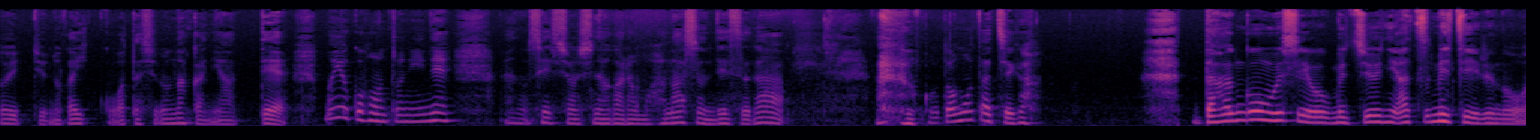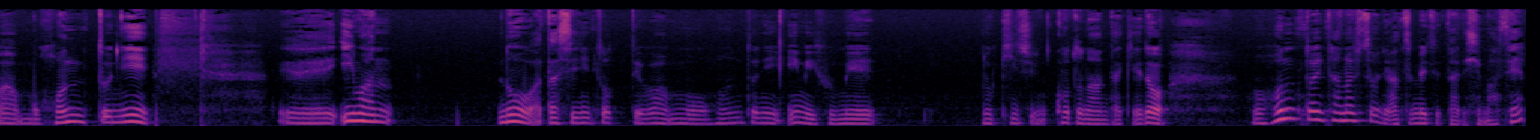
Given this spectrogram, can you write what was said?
例えっていうのが一個私の中にあって、まあ、よく本当にねあのセッションしながらも話すんですが 子どもたちがダンゴムシを夢中に集めているのはもう本当に、えー、今の私にとってはもう本当に意味不明の基準ことなんだけどもう本当に楽しそうに集めてたりしません？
